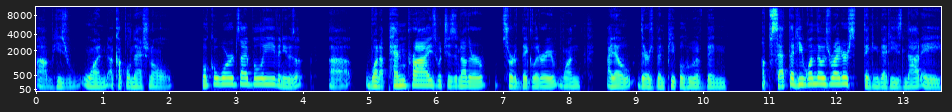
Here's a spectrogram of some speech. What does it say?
Um, he's won a couple national book awards, I believe, and he was uh, won a PEN Prize, which is another sort of big literary one. I know there's been people who have been upset that he won those writers, thinking that he's not a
